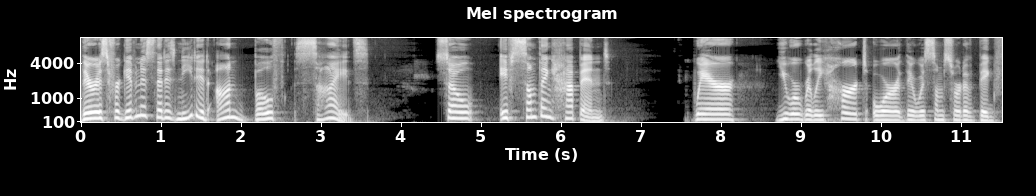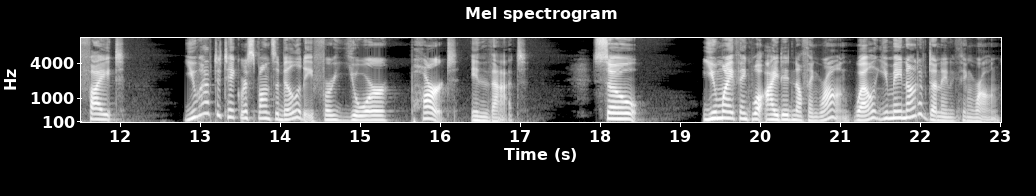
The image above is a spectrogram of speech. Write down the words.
there is forgiveness that is needed on both sides. So, if something happened where you were really hurt or there was some sort of big fight, you have to take responsibility for your part in that. So, you might think, well, I did nothing wrong. Well, you may not have done anything wrong,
